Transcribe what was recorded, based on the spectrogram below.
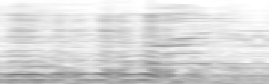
Water.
